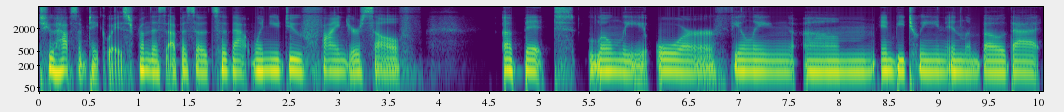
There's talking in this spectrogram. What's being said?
to have some takeaways from this episode so that when you do find yourself a bit lonely or feeling um, in between in limbo that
